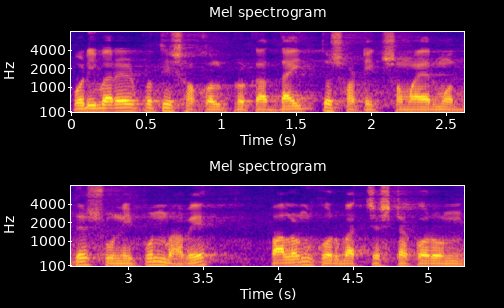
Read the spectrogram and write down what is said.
পরিবারের প্রতি সকল প্রকার দায়িত্ব সঠিক সময়ের মধ্যে সুনিপুণভাবে পালন করবার চেষ্টা করুন।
